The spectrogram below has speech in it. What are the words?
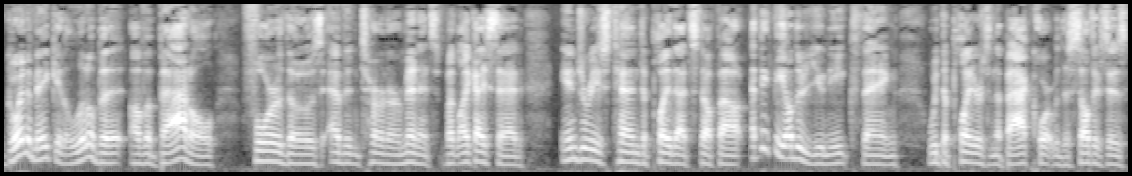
going to make it a little bit of a battle for those Evan Turner minutes. But like I said, injuries tend to play that stuff out. I think the other unique thing with the players in the backcourt with the Celtics is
